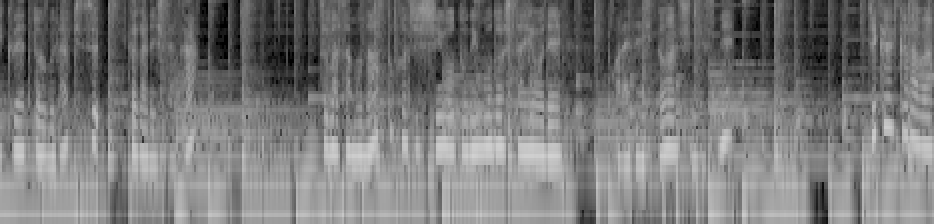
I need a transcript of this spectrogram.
シークレット・オブ・ラピスいかがでしたか？翼もなんとか自信を取り戻したようでこれで一安心ですね。次回からは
